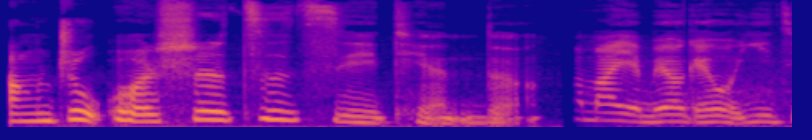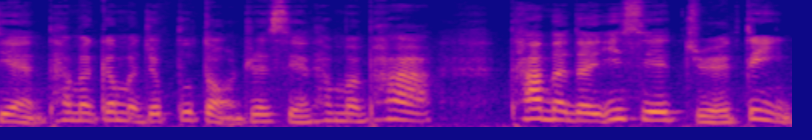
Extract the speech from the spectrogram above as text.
帮助？我是自己填的，爸妈也没有给我意见，他们根本就不懂这些，他们怕他们的一些决定，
